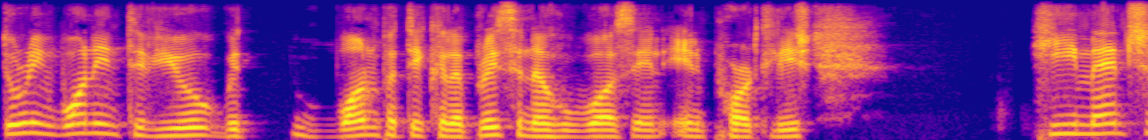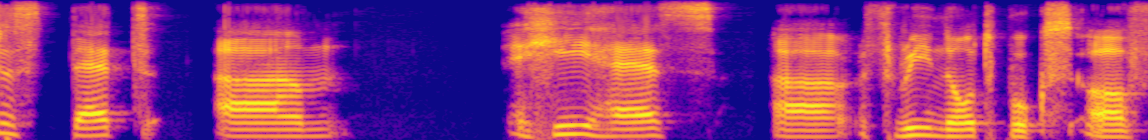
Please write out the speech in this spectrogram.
during one interview with one particular prisoner who was in, in Portlaoise, he mentions that um, he has uh, three notebooks of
